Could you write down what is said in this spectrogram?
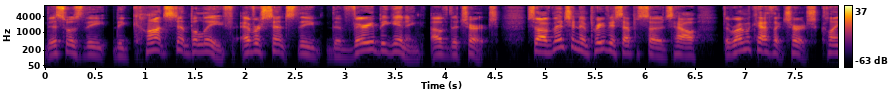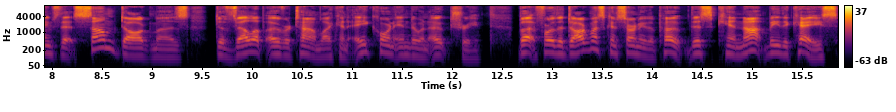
this was the, the constant belief ever since the, the very beginning of the church. So, I've mentioned in previous episodes how the Roman Catholic Church claims that some dogmas develop over time, like an acorn into an oak tree. But for the dogmas concerning the Pope, this cannot be the case.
